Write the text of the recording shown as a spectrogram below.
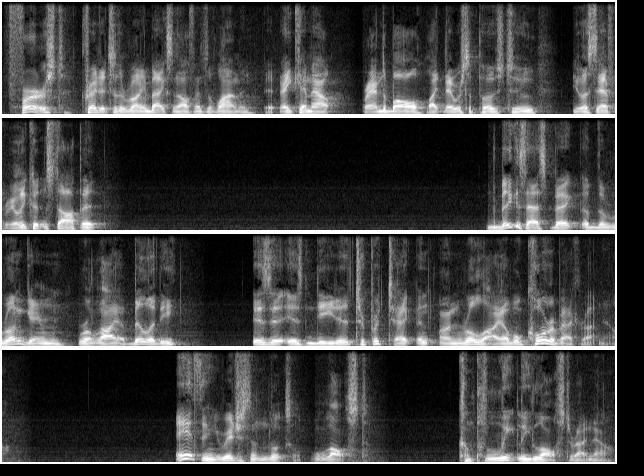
First, credit to the running backs and offensive linemen. They came out, ran the ball like they were supposed to. USF really couldn't stop it. The biggest aspect of the run game reliability is it is needed to protect an unreliable quarterback right now. Anthony Richardson looks lost, completely lost right now.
